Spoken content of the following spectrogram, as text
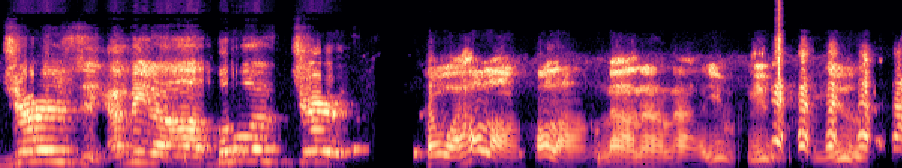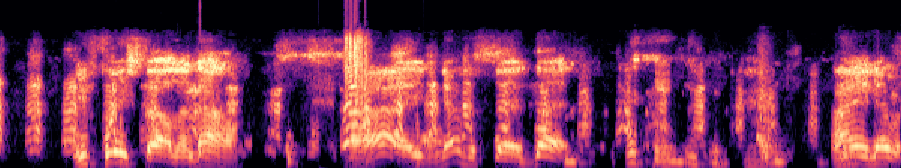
jersey. I mean, a Bulls jersey. Hold on, hold on, hold on. No, no, no. You, you, you, you freestyling now. I ain't never said that. I ain't never.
